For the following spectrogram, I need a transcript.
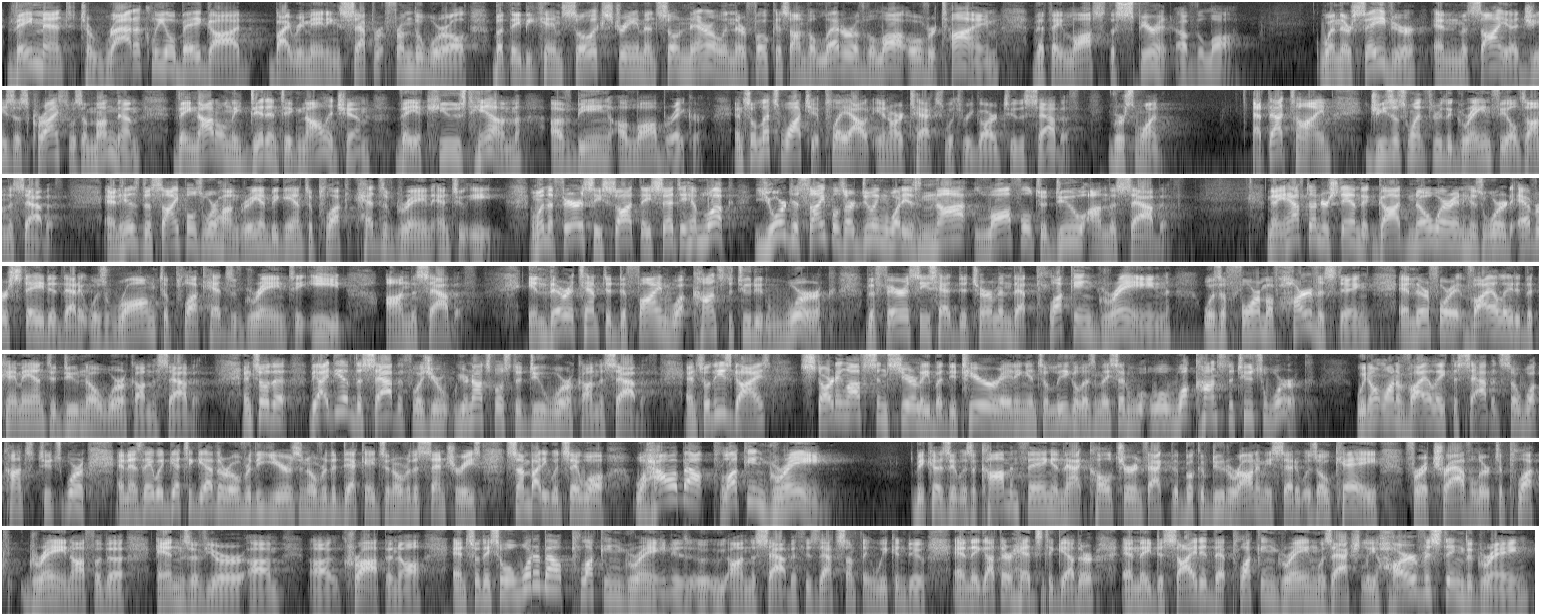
They meant to radically obey God by remaining separate from the world, but they became so extreme and so narrow in their focus on the letter of the law over time that they lost the spirit of the law. When their Savior and Messiah, Jesus Christ, was among them, they not only didn't acknowledge him, they accused him of being a lawbreaker. And so let's watch it play out in our text with regard to the Sabbath. Verse 1 At that time, Jesus went through the grain fields on the Sabbath. And his disciples were hungry and began to pluck heads of grain and to eat. And when the Pharisees saw it, they said to him, Look, your disciples are doing what is not lawful to do on the Sabbath. Now you have to understand that God nowhere in his word ever stated that it was wrong to pluck heads of grain to eat on the Sabbath. In their attempt to define what constituted work, the Pharisees had determined that plucking grain was a form of harvesting, and therefore it violated the command to do no work on the Sabbath. And so the, the idea of the Sabbath was you're, you're not supposed to do work on the Sabbath. And so these guys, starting off sincerely but deteriorating into legalism, they said, well, what constitutes work? We don't want to violate the Sabbath, so what constitutes work? And as they would get together over the years and over the decades and over the centuries, somebody would say, Well, well how about plucking grain? Because it was a common thing in that culture. In fact, the book of Deuteronomy said it was okay for a traveler to pluck grain off of the ends of your um, uh, crop and all. And so they said, well, what about plucking grain is, uh, on the Sabbath? Is that something we can do? And they got their heads together and they decided that plucking grain was actually harvesting the grain.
